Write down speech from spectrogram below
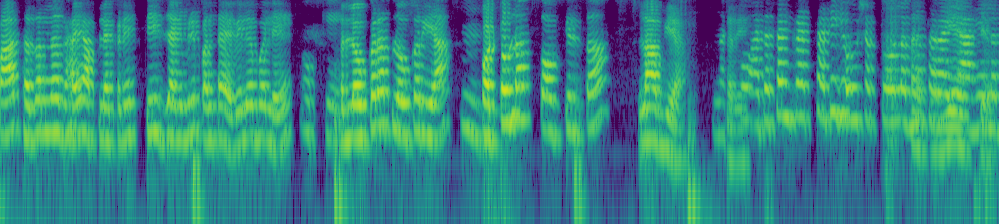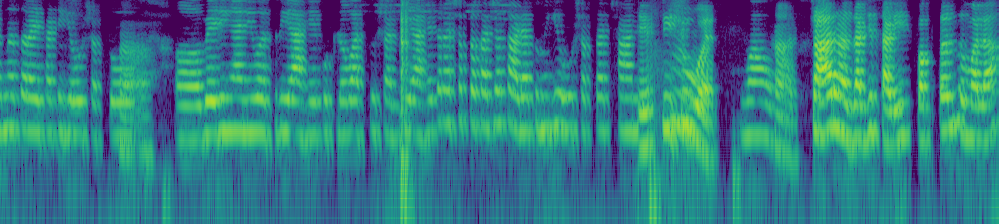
पाच हजार नग आहे आपल्याकडे तीस जानेवारी पर्यंत अवेलेबल आहे. तर लवकरात लवकर या. पटोला सॉफ्ट सिल्कचा लाभ घ्या. हो, आता संक्रांतसाठी घेऊ शकतो लग्न सराई आहे. लग्न सराईसाठी घेऊ शकतो. वेडिंग अॅनिव्हर्सरी आहे कुठलं वास्तुशांती आहे तर अशा प्रकारच्या साड्या तुम्ही घेऊ शकता छान. टिश्यूवर चार हजारची साडी फक्त तुम्हाला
